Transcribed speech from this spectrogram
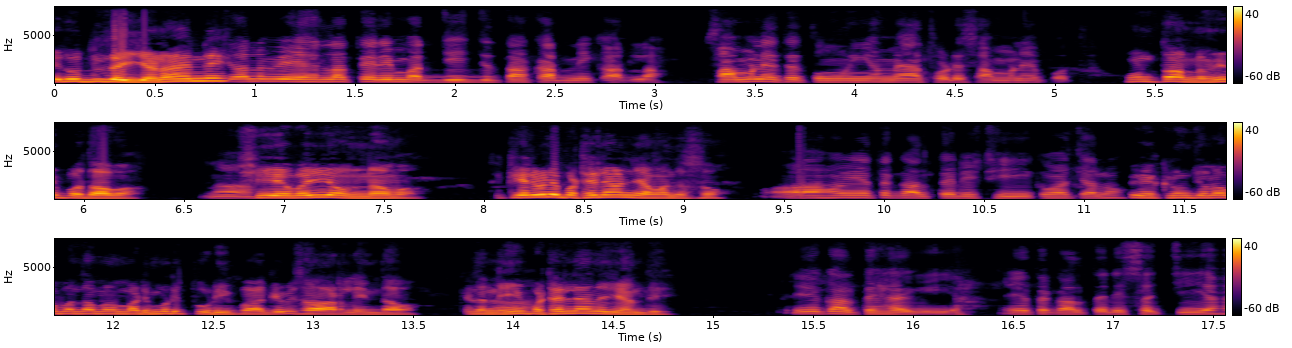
ਇਹ ਦੁੱਧ ਦੇਈ ਜਾਣਾ ਇਹਨੇ। ਚੱਲ ਵੇਖ ਲਾ ਤੇਰੀ ਮਰਜ਼ੀ ਜਿੱਦਾਂ ਕਰਨੀ ਕਰ ਲਾ। ਸਾਹਮਣੇ ਤੇ ਤੂੰ ਹੀ ਆ ਮੈਂ ਥੋੜੇ ਸਾਹਮਣੇ ਪੁੱਤ। ਹੁਣ ਤੁਹਾਨੂੰ ਵੀ ਪਤਾ ਵਾ ਆਹ, 6 ਵਜੇ ਆਉਣਾ ਵਾ ਤੇ ਕਿਹੜੇ ਵੇਲੇ ਪੱਠੇ ਲੈਣ ਜਾਵਾਂ ਦੱਸੋ? ਆਹੋ ਇਹ ਤੇ ਗੱਲ ਤੇਰੀ ਠੀਕ ਵਾ ਚਲੋ। ਇੱਕ ਨੂੰ ਚਲੋ ਬੰਦਾ ਮਾੜੀ ਮੋਟੀ ਤੂੜੀ ਪਾ ਕੇ ਵੀ ਸਾਰ ਲੈਂਦਾ ਵਾ ਕਿਤੇ ਨਹੀਂ ਹਾਂ। ਪੱਠੇ ਲੈਂਦੇ ਜਾਂਦੇ। ਇਹ ਗੱਲ ਤੇ ਹੈਗੀ ਆ ਇਹ ਤੇ ਗੱਲ ਤੇਰੀ ਸੱਚੀ ਆ।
